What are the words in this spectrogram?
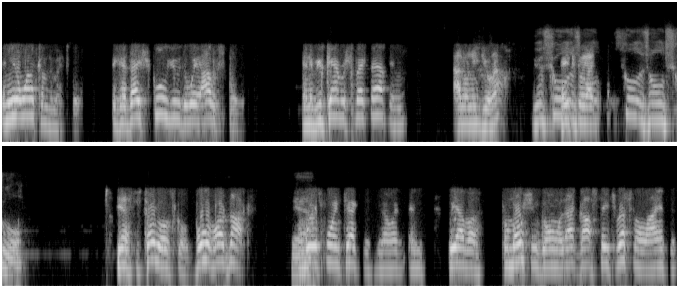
then you don't want to come to my school because I school you the way I was schooled. And if you can't respect that, then I don't need you around. Your school is Basically, I- old, school is old school. Yes, it's total old school. Boulevard in Yeah. Wills Point, Texas, you know, and, and we have a promotion going with that Gulf States Wrestling Alliance that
